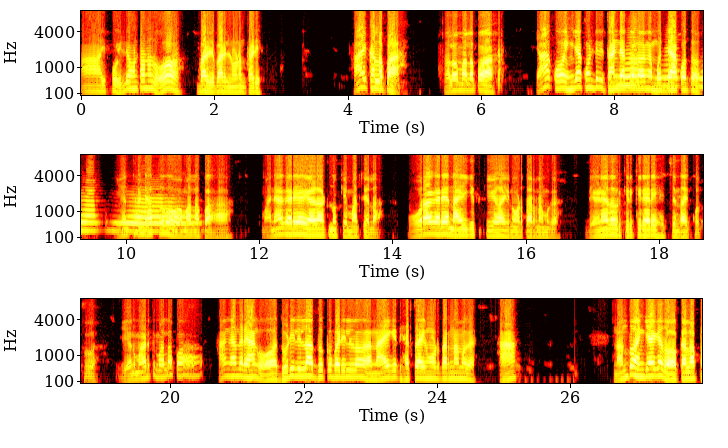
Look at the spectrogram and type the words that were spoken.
ಹಾ ಇಪ್ಪು ಇಲ್ಲೇ ಹೊಂಟಾನಲ್ಲೋ? ಬರ್ಲಿ ಬರ್ಲಿ ನೋಡೋಣ ತಡಿ. ಹಾಯ್ ಕಲ್ಲಪ್ಪ. ಹಲೋ ಮಲ್ಲಪ್ಪ. ಯಾಕೋ ಹಿಂಗ್ಯಾಕ್ ಹೊಂಟಿದಿ ಥಂಡಿ ಹತ್ತದಂಗ ಮುದ್ದೆ ಹಾಕೋತು. ಏನ್ ಥಂಡಿ ಆಗ್ತದೋ ಮಲ್ಲಪ್ಪ. ಮನ್ಯಾಗರೆ ಏಳಾಟ್ನು ಕಿಮ್ಮತ್ತಿಲ್ಲ ಊರಾಗರೆ ನಾಯಿಗಿತ್ ಕೀಳಾಗಿ ನೋಡ್ತಾರ ನಮ್ಗ. ದೇಣ್ಯಾದವ್ರ ಕಿರಿಕಿರಿಯಾರೆ ಹೆಚ್ಚಿಂದಾಗಿ ಕೂತದ. ಏನ್ ಮಾಡ್ತಿ ಮಲ್ಲಪ್ಪ? ಹಂಗಂದ್ರೆ ಹೆಂಗೋ ದುಡಿಲಿಲ್ಲ ದುಃಖ ಬಡಿಲಿಲ್ಲ ಅಂದ್ರ ನಾಯಿಗಿಟ್ ಹೆಚ್ಚಾಗಿ ನೋಡ್ತಾರ ನಮಗ. ಹಾ ನಂದು ಹಂಗೆ ಆಗ್ಯದ ಕಲ್ಲಪ್ಪ.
